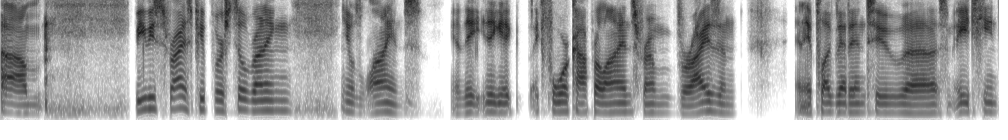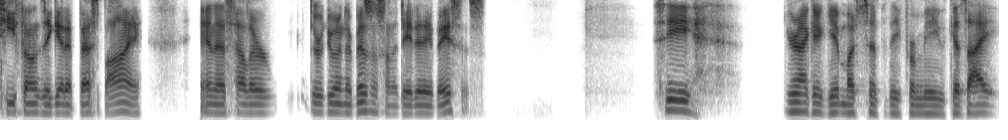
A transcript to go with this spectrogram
um, you'd be surprised people are still running, you know, lines. You know, they they get like four copper lines from Verizon, and they plug that into uh, some AT and T phones they get at Best Buy, and that's how they're they're doing their business on a day to day basis. See, you're not going to get much sympathy from me because I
